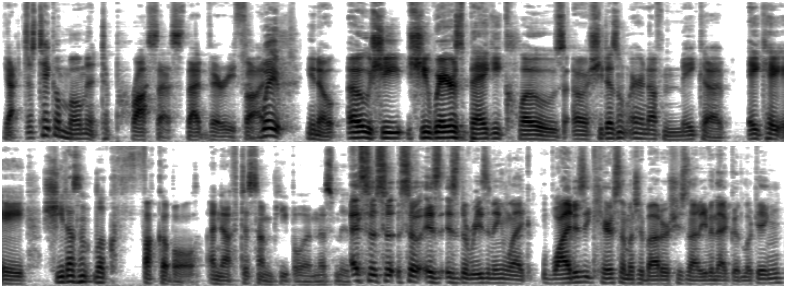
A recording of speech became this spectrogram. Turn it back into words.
Yeah, just take a moment to process that very thought. Wait, You know, oh, she she wears baggy clothes. Oh, she doesn't wear enough makeup. AKA, she doesn't look fuckable enough to some people in this movie. Uh, so, so, so is, is the reasoning like, why does he care so much about her? She's not even that good looking?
